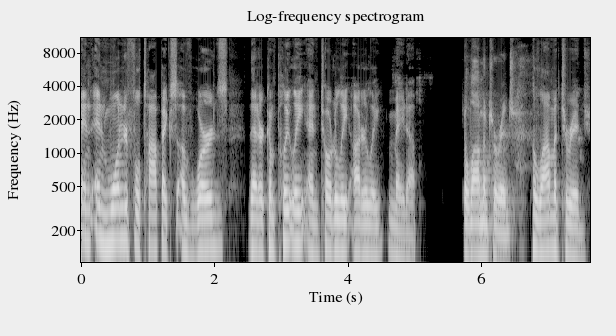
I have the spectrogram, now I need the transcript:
and and wonderful topics of words that are completely and totally utterly made up. Kilometerage. Kilometerage.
